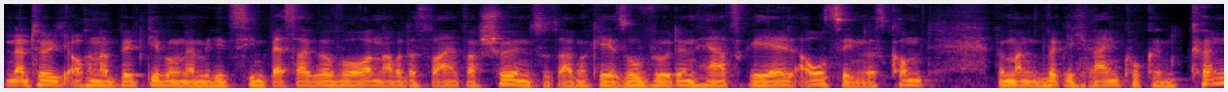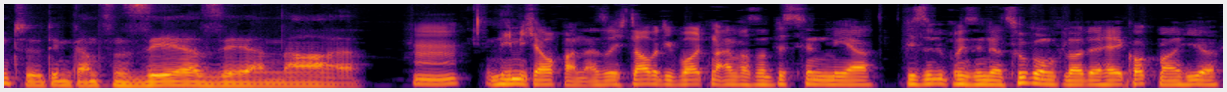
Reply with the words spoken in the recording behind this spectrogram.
natürlich auch in der Bildgebung der Medizin besser geworden, aber das war einfach schön zu sagen, okay, so würde ein Herz reell aussehen. Das kommt, wenn man wirklich reingucken könnte, dem Ganzen sehr, sehr nahe. Hm. Nehme ich auch an. Also ich glaube, die wollten einfach so ein bisschen mehr, wir sind übrigens in der Zukunft, Leute, hey, guck mal hier.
